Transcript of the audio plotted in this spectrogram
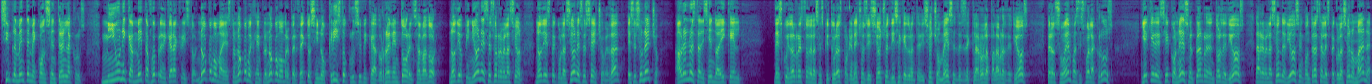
Simplemente me concentré en la cruz. Mi única meta fue predicar a Cristo, no como maestro, no como ejemplo, no como hombre perfecto, sino Cristo crucificado, redentor, el Salvador. No de opiniones, eso es revelación. No de especulación, eso es hecho, ¿verdad? Eso es un hecho. Ahora él no está diciendo ahí que él descuidó el resto de las escrituras porque en Hechos 18 él dice que durante 18 meses les declaró la palabra de Dios, pero su énfasis fue la cruz. Y él quiere decir con eso el plan redentor de Dios, la revelación de Dios en contraste a la especulación humana.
